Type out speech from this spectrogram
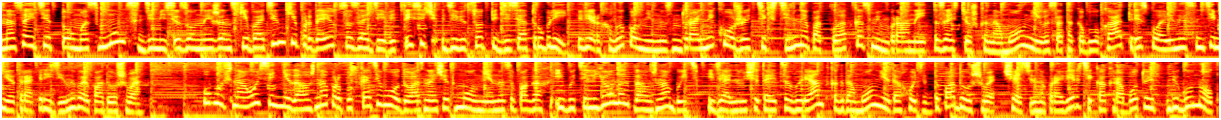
На сайте Thomas Moons демисезонные женские ботинки продаются за 9950 рублей. Верх выполнен из натуральной кожи, текстильная подкладка с мембраной, застежка на молнии, высота каблука 3,5 см, резиновая подошва. Обувь на осень не должна пропускать воду, а значит молния на сапогах и ботильонах должна быть. Идеальным считается вариант, когда молния доходит до подошвы. Тщательно проверьте, как работает бегунок.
